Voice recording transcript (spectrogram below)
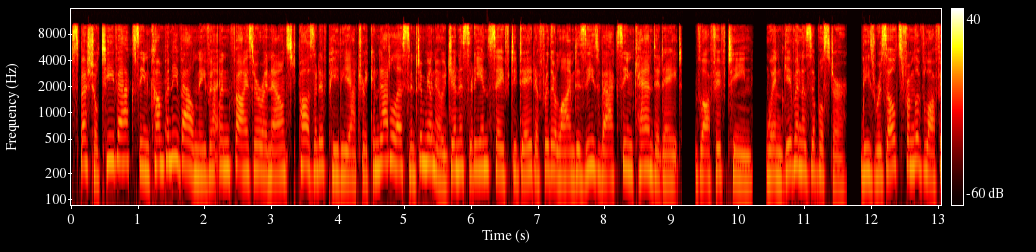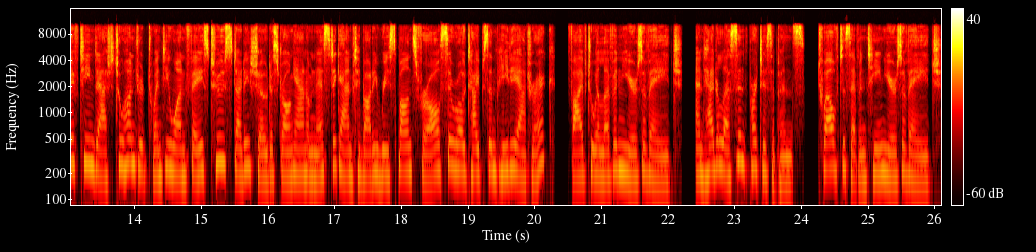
specialty vaccine company Valneva and Pfizer announced positive pediatric and adolescent immunogenicity and safety data for their Lyme disease vaccine candidate, VLA15, when given as a booster. These results from the VLA15-221 phase 2 study showed a strong anamnestic antibody response for all serotypes in pediatric, 5 to 11 years of age, and adolescent participants, 12 to 17 years of age,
